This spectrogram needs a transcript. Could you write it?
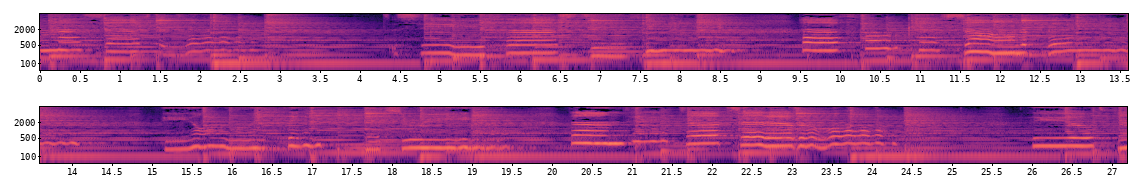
myself to to see if I still feel. I focus on the pain, the only thing that's real. Then it the.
